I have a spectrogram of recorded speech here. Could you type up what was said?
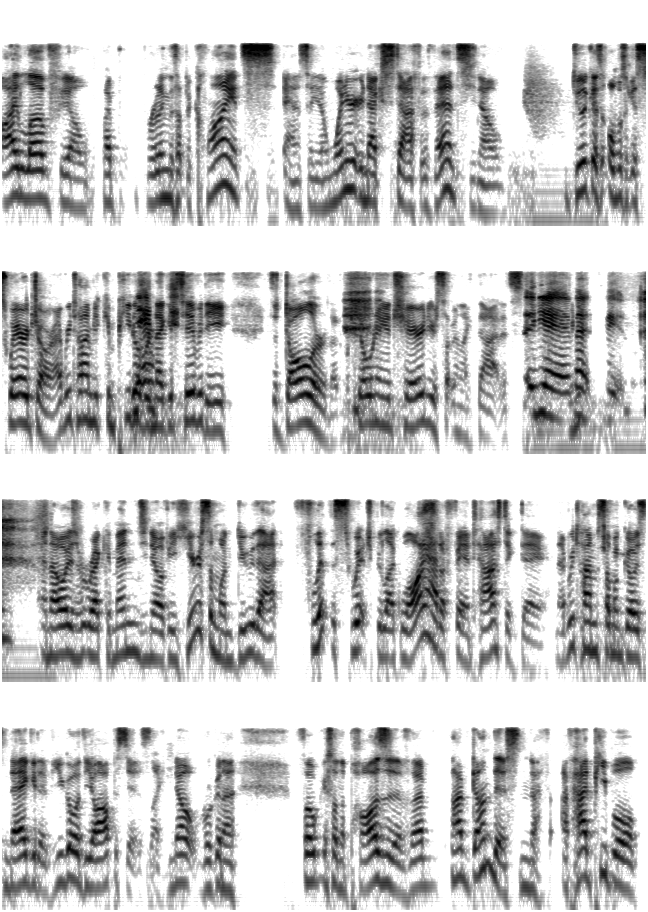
I love you know I bring this up to clients and say you know when you're at your next staff events, you know, do like a, almost like a swear jar. Every time you compete yeah. over negativity, it's a dollar that donate a charity or something like that. It's yeah, that's it. And I always recommend, you know, if you hear someone do that, flip the switch, be like, well, I had a fantastic day. And every time someone goes negative, you go the opposite. It's like, no, we're gonna focus on the positive. I've I've done this, and I've, I've had people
